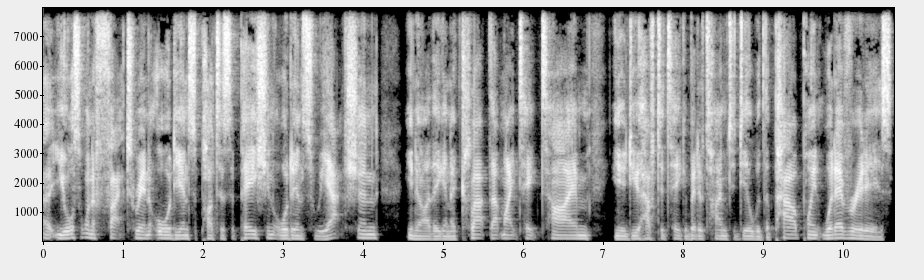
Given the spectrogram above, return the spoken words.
Uh, you also want to factor in audience participation, audience reaction. You know, are they going to clap? That might take time. You know, do you have to take a bit of time to deal with the PowerPoint? Whatever it is.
